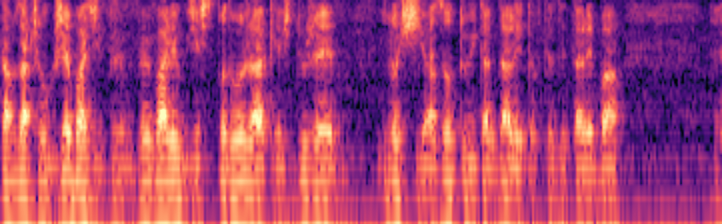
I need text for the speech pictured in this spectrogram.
tam zaczął grzebać, wy, wywalił gdzieś z podłoża jakieś duże ilości azotu i tak dalej, to wtedy ta ryba e,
